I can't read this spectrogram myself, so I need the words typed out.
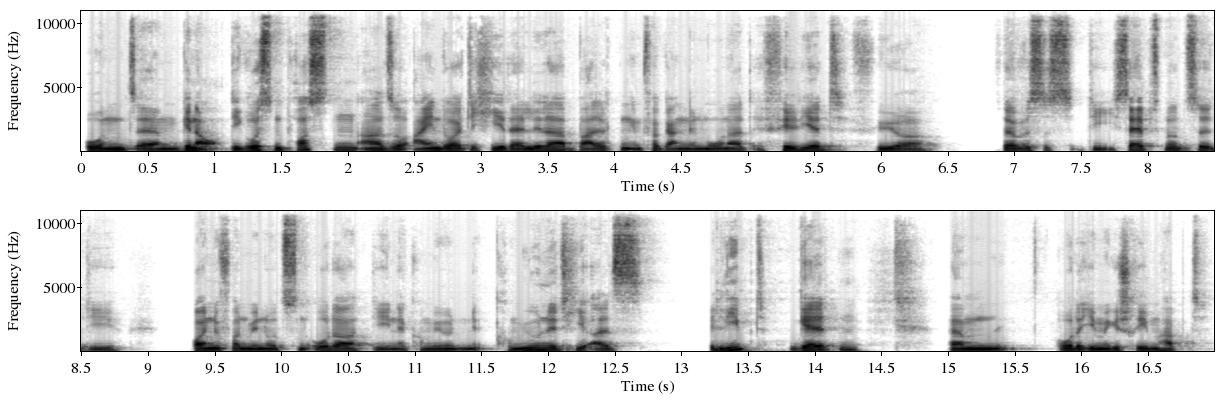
Und ähm, genau, die größten Posten, also eindeutig hier der lila Balken im vergangenen Monat, Affiliate für Services, die ich selbst nutze, die Freunde von mir nutzen oder die in der Community als beliebt gelten ähm, oder ihr mir geschrieben habt,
